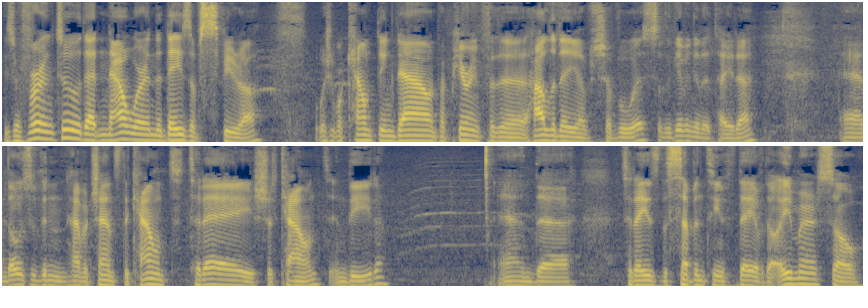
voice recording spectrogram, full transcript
He's referring to that now we're in the days of Sphira, which we're counting down, preparing for the holiday of Shavuos, so the giving of the Torah. And those who didn't have a chance to count today should count, indeed. And uh, today is the 17th day of the Omer, so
